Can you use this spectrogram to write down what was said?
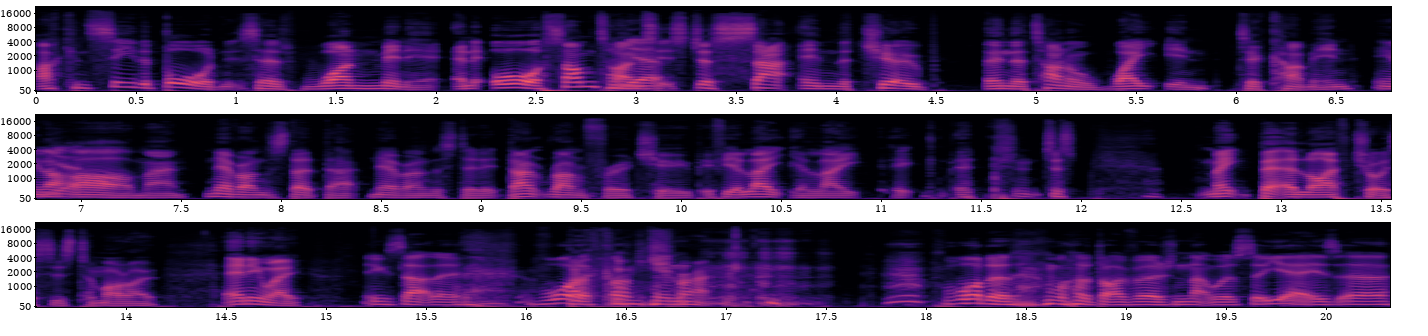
I can see the board and it says one minute, and or sometimes Yeah. it's just sat in the tube in the tunnel waiting to come in. And you're like, Yeah. oh man, never understood that. Never understood it. Don't run for a tube. If you're late, you're late. It, it, just make better life choices tomorrow. Anyway, Exactly. What a fucking. what a what a diversion that was. So yeah, he's uh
